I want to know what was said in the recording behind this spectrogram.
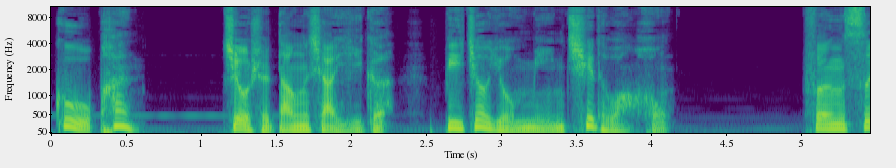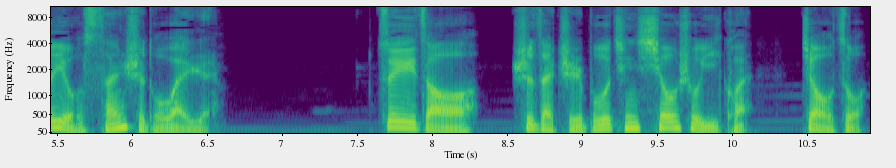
顾盼就是当下一个比较有名气的网红。粉丝有三十多万人，最早是在直播间销售一款叫做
